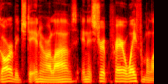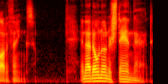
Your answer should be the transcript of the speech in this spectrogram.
garbage to enter our lives and it stripped prayer away from a lot of things. And I don't understand that.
